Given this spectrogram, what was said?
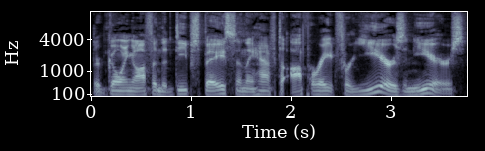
They're going off into deep space and they have to operate for years and years.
